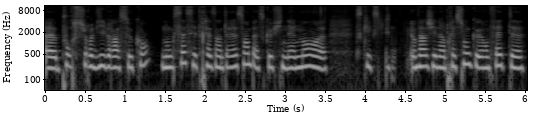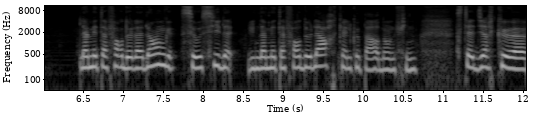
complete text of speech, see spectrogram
euh, pour survivre à ce camp. Donc ça, c'est très intéressant parce que finalement, euh, ce qui explique, enfin, j'ai l'impression que en fait, la métaphore de la langue, c'est aussi la, métaphore de l'art quelque part dans le film. C'est-à-dire que euh,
